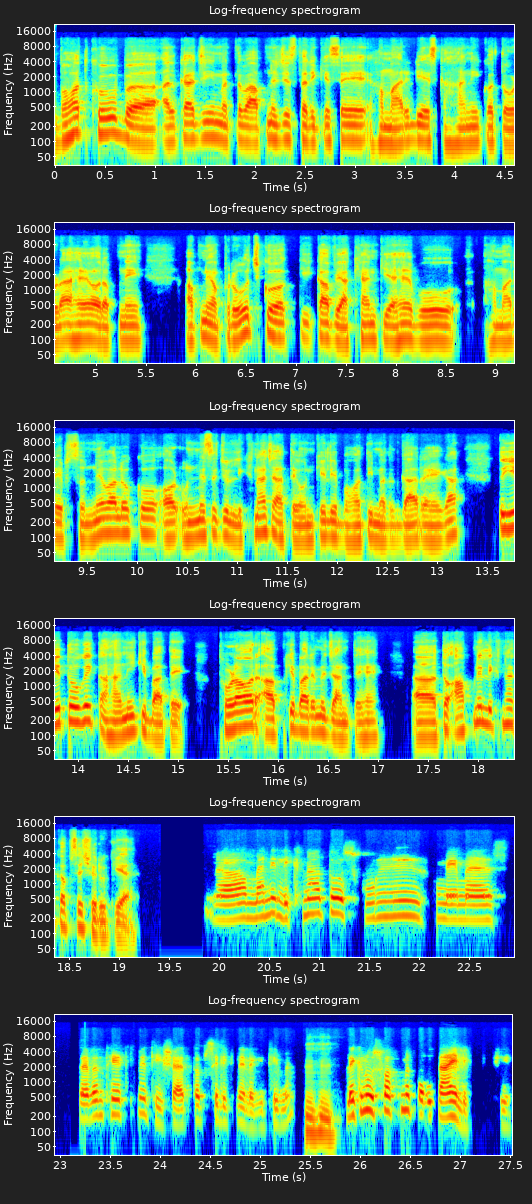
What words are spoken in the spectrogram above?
बहुत खूब अलका जी मतलब आपने जिस तरीके से हमारे लिए इस कहानी को तोड़ा है और अपने अपने अप्रोच को का व्याख्यान किया है वो हमारे सुनने वालों को और उनमें से जो लिखना चाहते हैं उनके लिए बहुत ही मददगार रहेगा। तो ये तो हो गई कहानी की बातें। थोड़ा और आपके बारे में जानते हैं। तो आपने लिखना कब से शुरू किया? आ, मैंने लिखना तो स्कूल में मैं सेवन्थ एट्थ में थी शायद तब से लिखने लगी थी मैं। लेकिन उस वक्त मैं कविताएँ लिखती थी।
